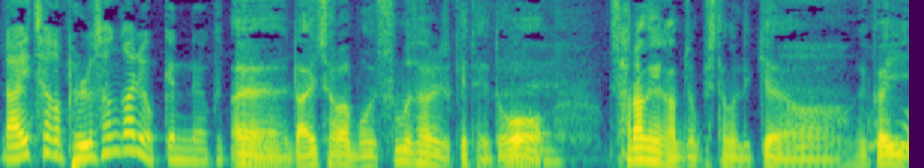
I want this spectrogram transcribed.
나이 차가 별로 상관이 없겠네요. 그때. 예, 나이 차가 뭐 스무 살 이렇게 돼도 사랑의 감정 비슷한 걸 느껴요. 그러니까 이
